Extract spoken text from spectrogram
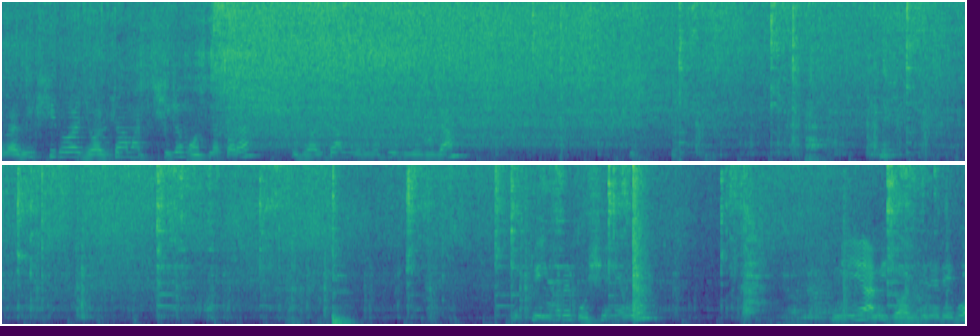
এবার মিক্সি ধোয়া জলটা আমার ছিল, মশলা করা। জলটা আমি এর মধ্যে দিয়ে দিলাম। একটু এইভাবে কষিয়ে নেব। নিয়ে আমি জল ঢেলে দেবো।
